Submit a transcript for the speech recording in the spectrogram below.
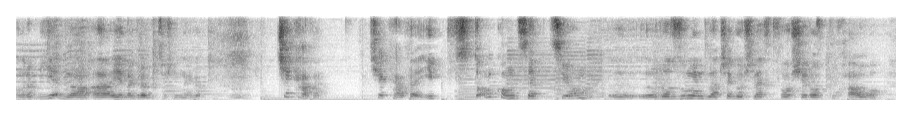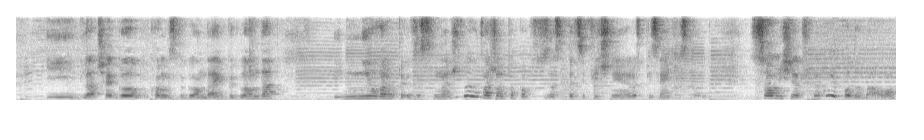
On robi jedno, a jednak robi coś innego. Ciekawe. Ciekawe i z tą koncepcją y, rozumiem, dlaczego śledztwo się rozbuchało i dlaczego komiks wygląda jak wygląda. Nie uważam tego za scenariusz, uważam to po prostu za specyficznie rozpisanie historii. Co mi się na przykład nie podobało,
